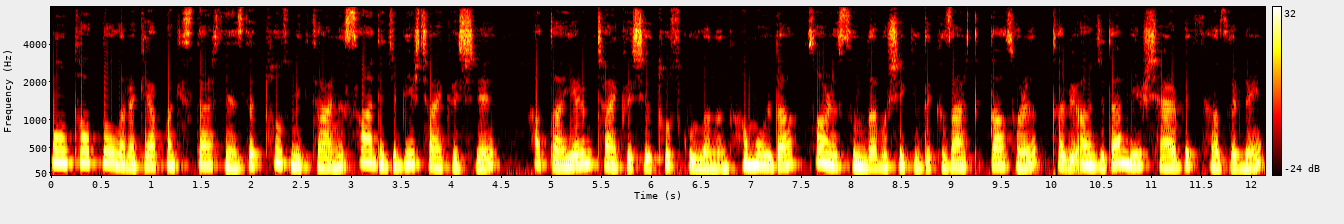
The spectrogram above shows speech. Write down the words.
Bunu tatlı olarak yapmak isterseniz de tuz miktarını sadece bir çay kaşığı hatta yarım çay kaşığı tuz kullanın hamurda. Sonrasında bu şekilde kızarttıktan sonra tabi önceden bir şerbet hazırlayın.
